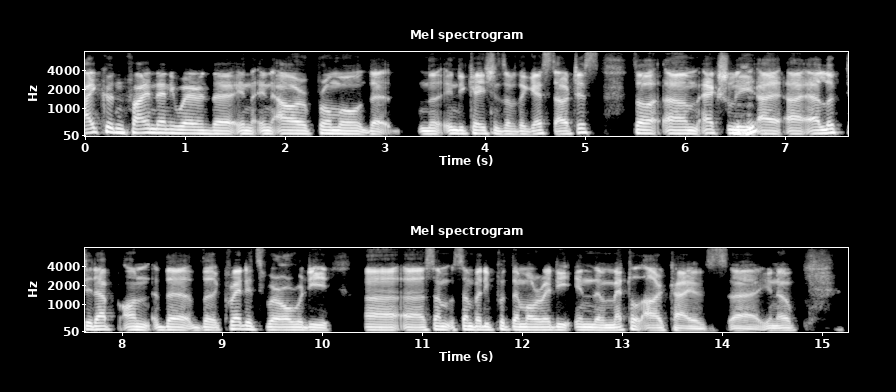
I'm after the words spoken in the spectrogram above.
I couldn't find anywhere in the in in our promo that the indications of the guest artists. So um, actually, mm-hmm. I, I looked it up on the the credits were already uh, uh, some somebody put them already in the metal archives. Uh, you know,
